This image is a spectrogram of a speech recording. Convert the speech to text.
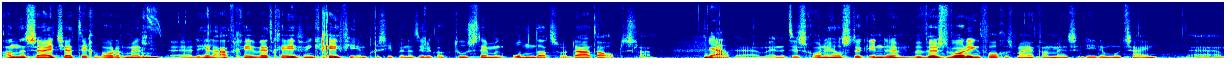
anderzijds, ja, tegenwoordig met eh, de hele AVG-wetgeving geef je in principe natuurlijk ook toestemming om dat soort data op te slaan. Ja. Ehm, en het is gewoon een heel stuk in de bewustwording volgens mij van mensen die er moet zijn. Ehm,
